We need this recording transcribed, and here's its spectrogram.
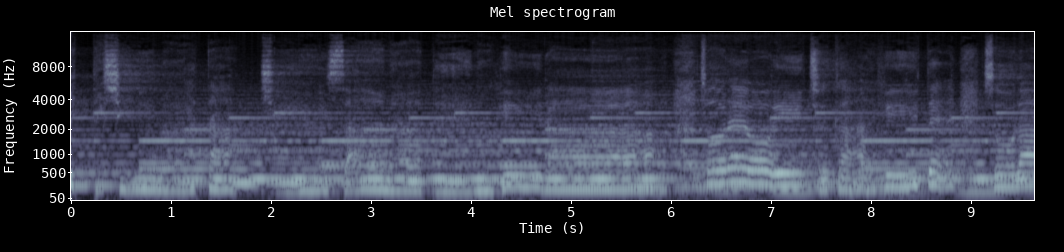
ってしまった小さな手のひら。それをいつか引いて空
